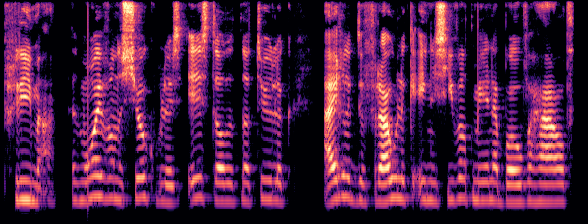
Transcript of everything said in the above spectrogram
prima. Het mooie van de Chocobliss is dat het natuurlijk eigenlijk de vrouwelijke energie wat meer naar boven haalt.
